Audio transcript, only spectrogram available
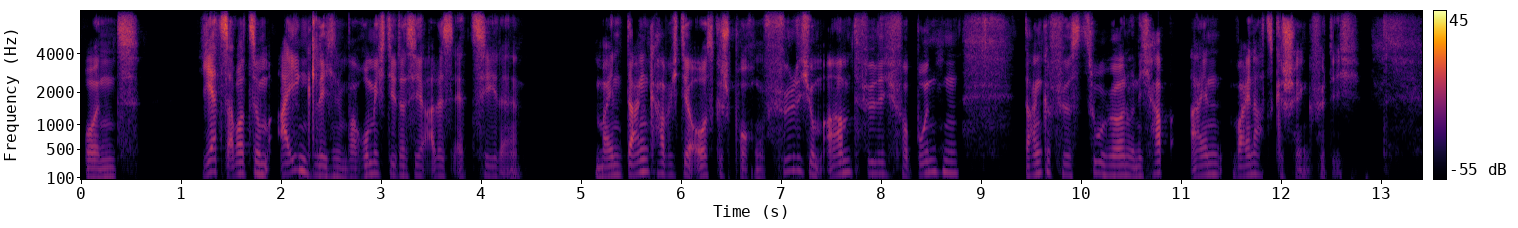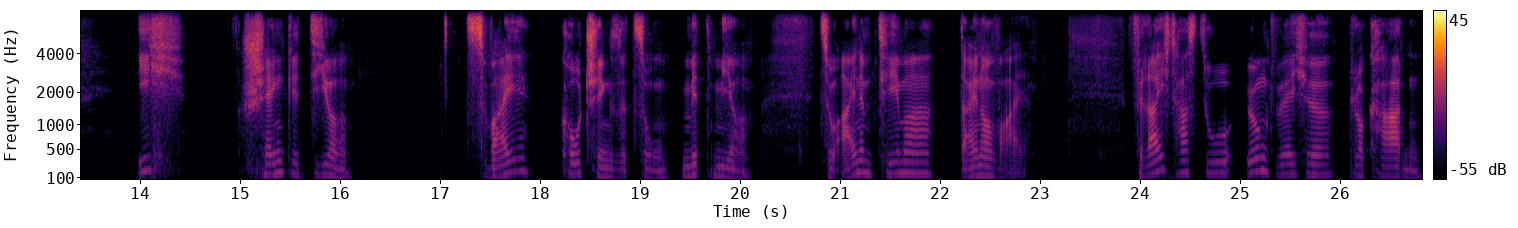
Und jetzt aber zum Eigentlichen, warum ich dir das hier alles erzähle. Mein Dank habe ich dir ausgesprochen. Fühl dich umarmt, fühl dich verbunden. Danke fürs Zuhören und ich habe ein Weihnachtsgeschenk für dich. Ich schenke dir zwei Coaching-Sitzungen mit mir zu einem Thema deiner Wahl. Vielleicht hast du irgendwelche Blockaden,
